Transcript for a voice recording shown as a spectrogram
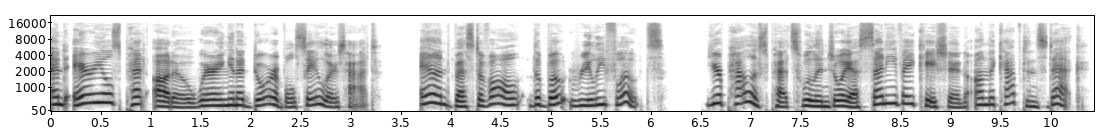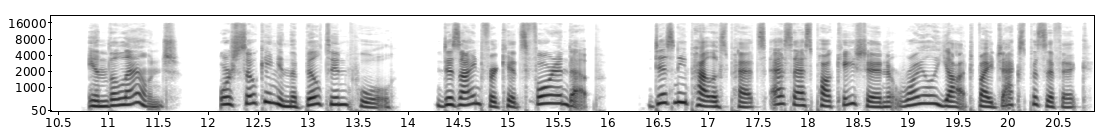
and Ariel's pet Otto wearing an adorable sailor's hat. And best of all, the boat really floats. Your palace pets will enjoy a sunny vacation on the captain's deck, in the lounge, or soaking in the built in pool. Designed for kids four and up. Disney Palace Pets SS Pawcation Royal Yacht by JAKKS Pacific.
